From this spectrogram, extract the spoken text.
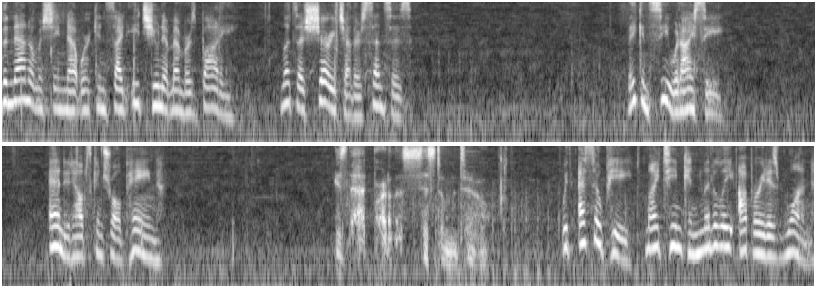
The nanomachine network inside each unit member's body lets us share each other's senses. They can see what I see. And it helps control pain. Is that part of the system, too? With SOP, my team can literally operate as one.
